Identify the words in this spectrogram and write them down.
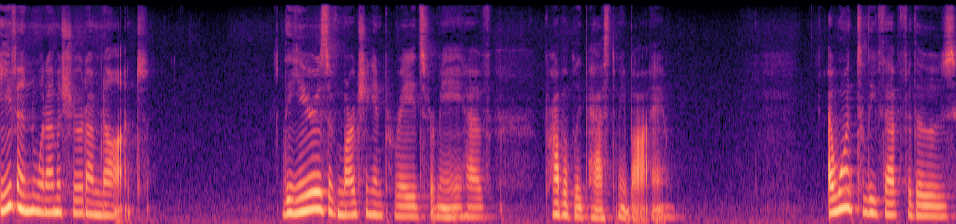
even when I'm assured I'm not. The years of marching in parades for me have probably passed me by. I want to leave that for those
